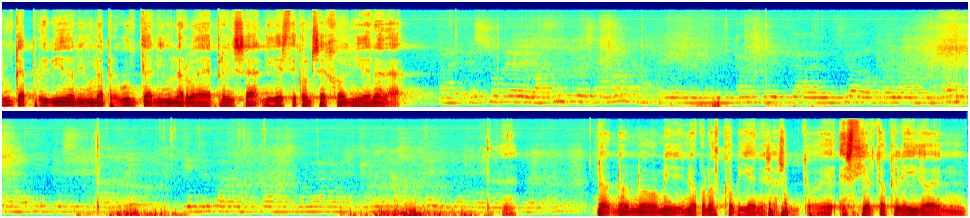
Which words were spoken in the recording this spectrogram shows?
nunca he prohibido ninguna pregunta, ninguna rueda de prensa, ni de este Consejo, ni de nada. No, no, no, no conozco bien ese asunto. Eh, es cierto que he leído en,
